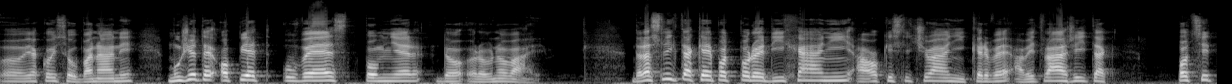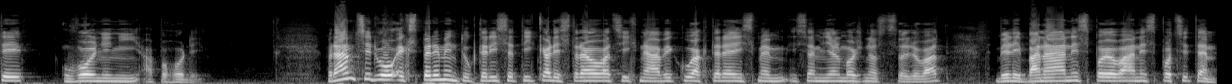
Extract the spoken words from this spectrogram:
eh, jako jsou banány, můžete opět uvést poměr do rovnováhy. Draslík také podporuje dýchání a okysličování krve a vytváří tak pocity uvolnění a pohody. V rámci dvou experimentů, které se týkaly stravovacích návyků a které jsme, jsem měl možnost sledovat, byly banány spojovány s pocitem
